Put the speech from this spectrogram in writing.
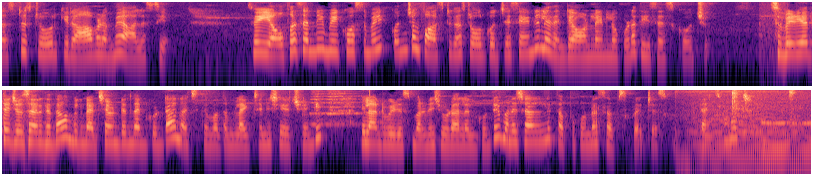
జస్ట్ స్టోర్కి రావడమే ఆలస్యం. సో ఈ ఆఫర్స్ అన్నీ మీకోసమే. కొంచెం ఫాస్ట్గా స్టోర్కి వచ్చేసేయండి లేదంటే ఆన్లైన్లో కూడా తీసేసుకోవచ్చు. సో వీడియో అయితే చూశారు కదా మీకు నచ్చే ఉంటుంది అనుకుంటా. నచ్చితే మొత్తం లైక్ చేయండి షేర్ చేయండి. ఇలాంటి వీడియోస్ మరిన్ని చూడాలనుకుంటే మన ఛానల్ని తప్పకుండా సబ్స్క్రైబ్ చేసుకోండి. థ్యాంక్స్ సో మచ్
